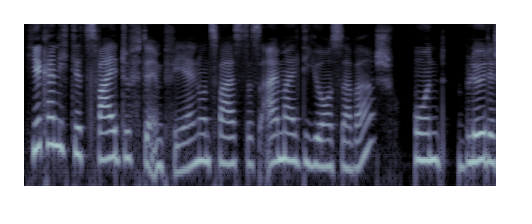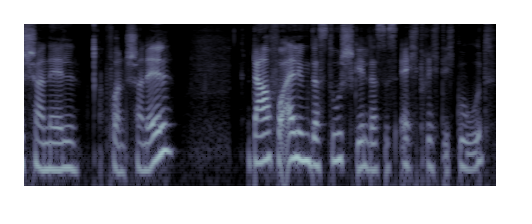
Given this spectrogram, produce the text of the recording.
Hier kann ich dir zwei Düfte empfehlen, und zwar ist das einmal Dior Sauvage und Bleu de Chanel von Chanel. Da vor allem das Duschgel, das ist echt richtig gut.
